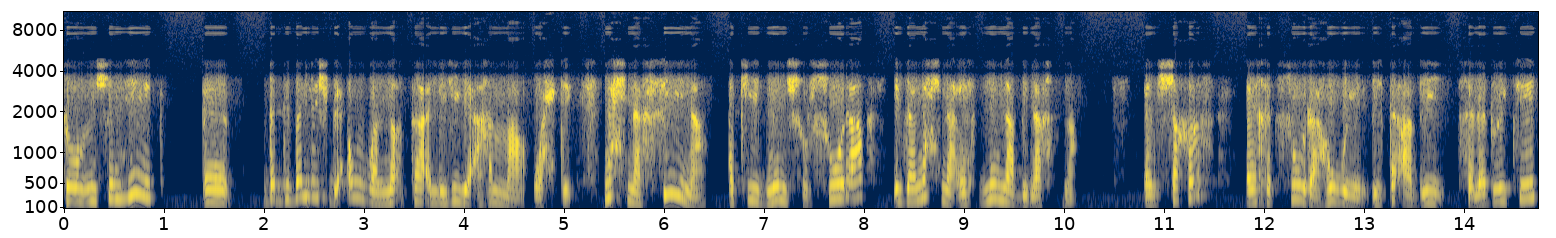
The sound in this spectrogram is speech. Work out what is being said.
so مشان هيك أه بدي بلش بأول نقطة اللي هي أهم وحدة. نحن فينا أكيد ننشر صورة إذا نحن اخذينها بنفسنا. الشخص أخذ صورة هو التقى بسليبرتي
